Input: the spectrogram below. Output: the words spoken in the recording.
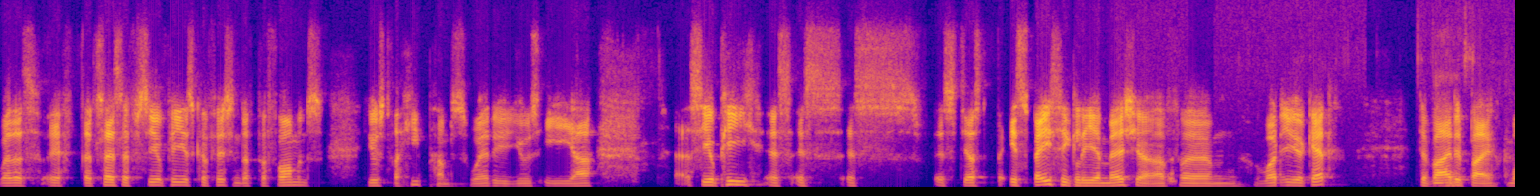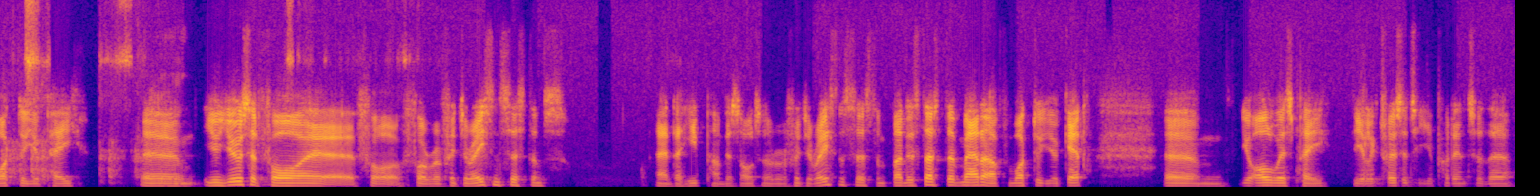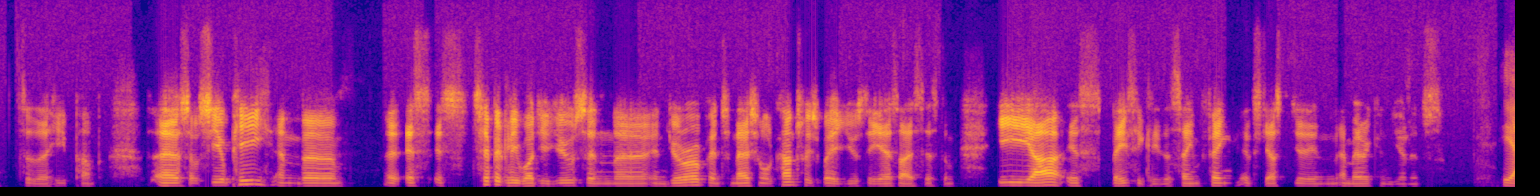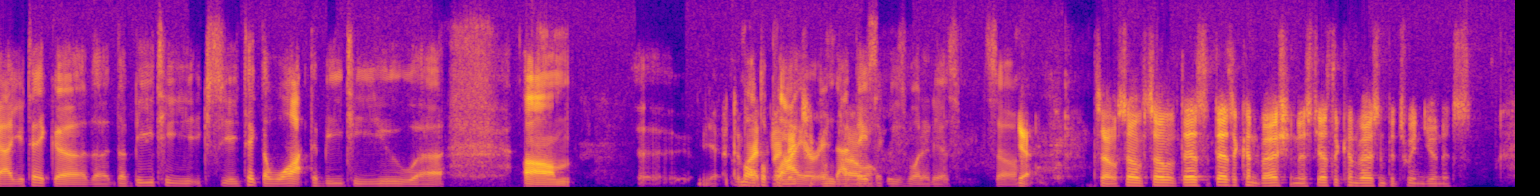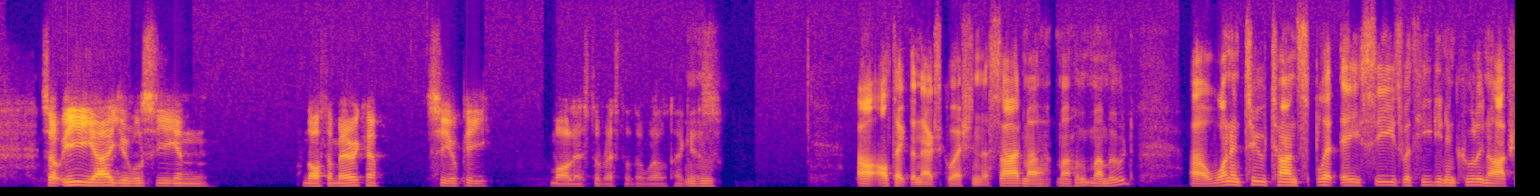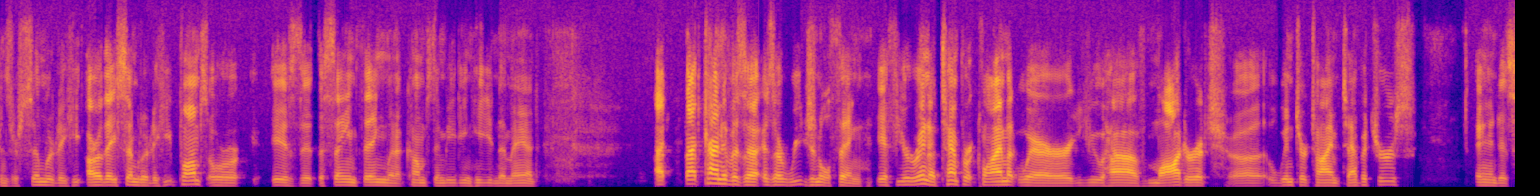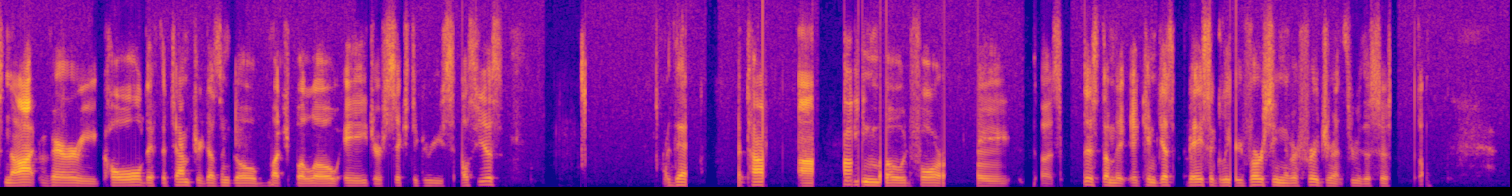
Whether if that says if COP is coefficient of performance used for heat pumps, where do you use EER? Uh, COP is is is is just it's basically a measure of um, what do you get divided mm-hmm. by what do you pay. Um, mm-hmm. You use it for uh, for for refrigeration systems, and a heat pump is also a refrigeration system. But it's just a matter of what do you get. Um, you always pay the electricity you put into the to the heat pump. Uh, so COP and uh, is is typically what you use in uh, in Europe, international countries where you use the ESI system. EER is basically the same thing. It's just in American units. Yeah, you take uh, the the BT, you take the watt to BTU uh, um, uh, yeah, multiplier, and that power. basically is what it is. So yeah, so so so there's there's a conversion. It's just a conversion between units. So EER you will see in North America, COP, more or less the rest of the world, I guess. Mm-hmm. I'll, I'll, take the next question. Assad Mahmoud. Uh, one and two ton split ACs with heating and cooling options are similar to. Are they similar to heat pumps, or is it the same thing when it comes to meeting heat and demand? That, that kind of is a is a regional thing. If you're in a temperate climate where you have moderate uh, wintertime temperatures, and it's not very cold, if the temperature doesn't go much below eight or six degrees Celsius, then the time uh, mode for a, a system, it, it, can just basically reversing the refrigerant through the system.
